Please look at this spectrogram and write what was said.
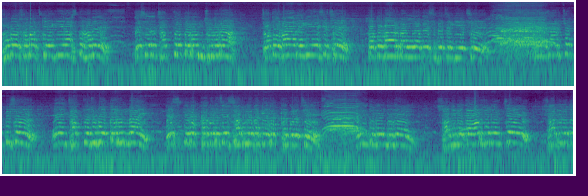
যুব সমাজকে এগিয়ে আসতে হবে। দেশের ছাত্র, তরুণ, যুবরা যতবার এগিয়ে এসেছে, ততবার বাংলাদেশ বেঁচে গিয়েছে। দুই হাজার চব্বিশে এই ছাত্র, যুব, তরুণরাই দেশকে রক্ষা করেছে, স্বাধীনতাকে রক্ষা করেছে। কিন্তু বন্ধুগণ, স্বাধীনতা অর্জনের চেয়ে স্বাধীনতা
